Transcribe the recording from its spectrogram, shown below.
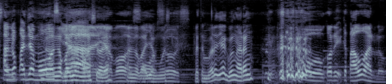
tadi. Anggap aja Mos. Anggap ya. aja Mos ya. Mos. Anggap aja Mos. Kelihatan banget ya, gue ngarang. Oh, kok di- ketahuan dong.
